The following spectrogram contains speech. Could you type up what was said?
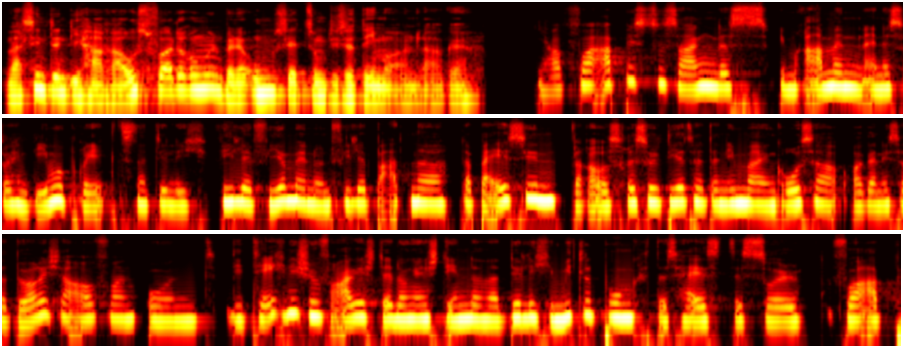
Was sind denn die Herausforderungen bei der Umsetzung dieser Demoanlage? Ja, vorab ist zu sagen, dass im Rahmen eines solchen Demo-Projekts natürlich viele Firmen und viele Partner dabei sind. Daraus resultiert halt dann immer ein großer organisatorischer Aufwand und die technischen Fragestellungen stehen dann natürlich im Mittelpunkt. Das heißt, es soll vorab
